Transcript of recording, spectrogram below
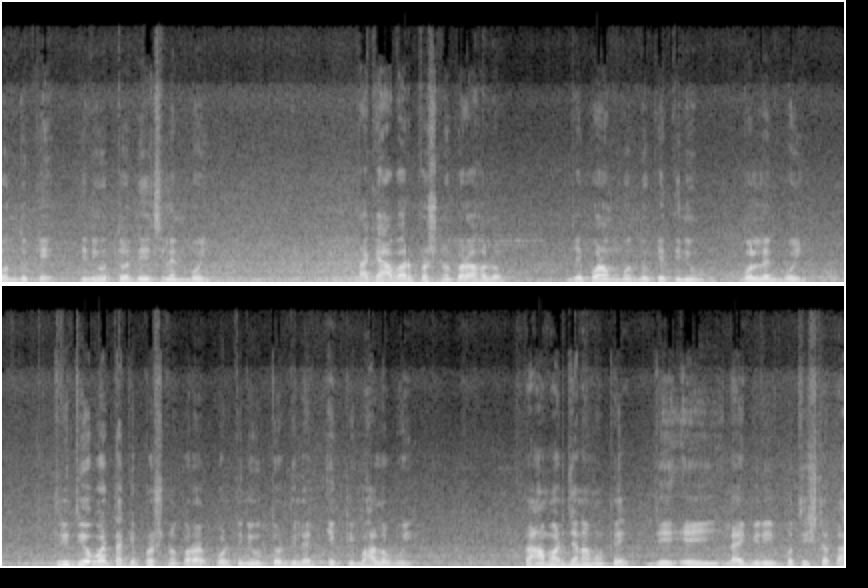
বন্ধুকে তিনি উত্তর দিয়েছিলেন বই। তাকে আবার প্রশ্ন করা হলো যে পরম বন্ধুকে তিনি বললেন বই। তৃতীয়বার তাকে প্রশ্ন করার পর তিনি উত্তর দিলেন, একটি ভালো বই। তা আমার জানা মতে যে এই লাইব্রেরির প্রতিষ্ঠাতা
